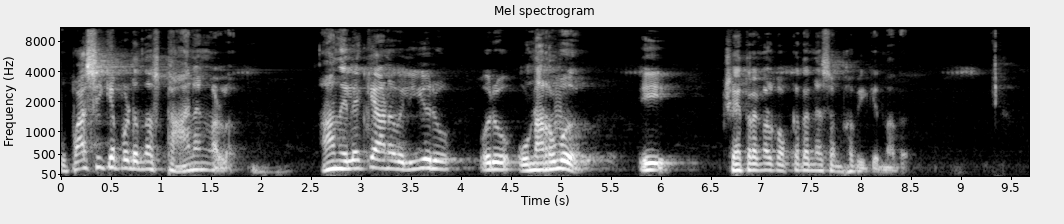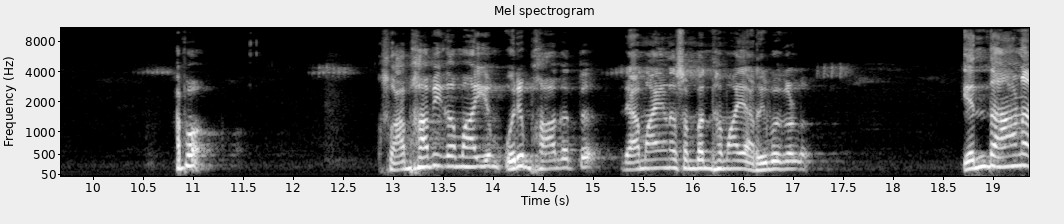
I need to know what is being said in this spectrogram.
ഉപാസിക്കപ്പെടുന്ന സ്ഥാനങ്ങൾ ആ നിലയ്ക്കാണ് വലിയൊരു ഒരു ഉണർവ് ഈ ക്ഷേത്രങ്ങൾക്കൊക്കെ തന്നെ സംഭവിക്കുന്നത്. അപ്പോൾ സ്വാഭാവികമായും ഒരു ഭാഗത്ത് രാമായണ സംബന്ധമായ അറിവുകൾ എന്താണ്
